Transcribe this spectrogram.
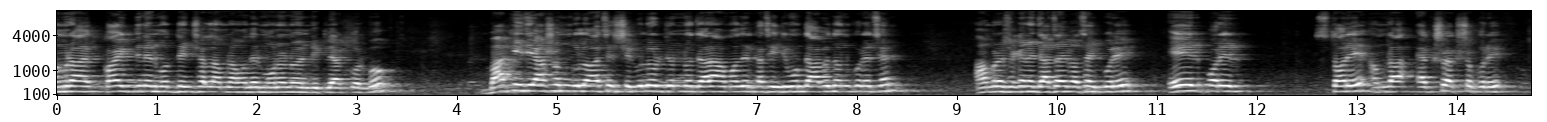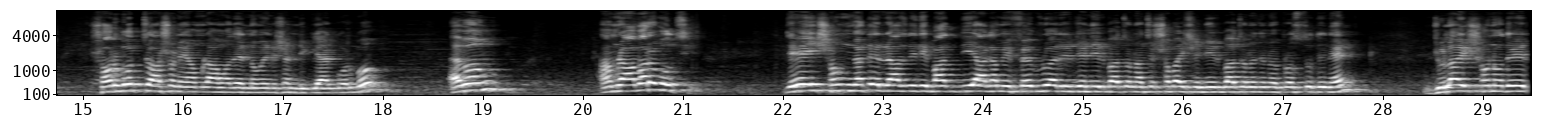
আমরা কয়েকদিনের মধ্যে ইনশাল্লাহ আমরা আমাদের মনোনয়ন ডিক্লেয়ার করব। বাকি যে আসনগুলো আছে সেগুলোর জন্য যারা আমাদের কাছে ইতিমধ্যে আবেদন করেছেন, আমরা সেখানে যাচাই বাছাই করে এর পরের স্তরে আমরা একশো একশো করে সর্বোচ্চ আসনে আমরা আমাদের নমিনেশন ডিক্লেয়ার করব। এবং আমরা আবারও বলছি যে এই সংঘাতের রাজনীতি বাদ দিয়ে আগামী ফেব্রুয়ারির যে নির্বাচন আছে, সবাই সে নির্বাচনের জন্য প্রস্তুতি নেন। জুলাই সনদের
